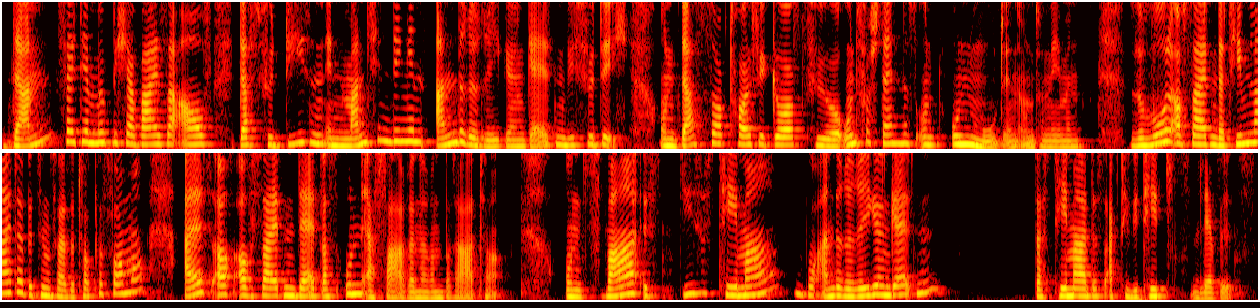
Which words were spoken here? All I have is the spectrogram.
dann fällt dir möglicherweise auf, dass für diesen in manchen Dingen andere Regeln gelten wie für dich. Und das sorgt häufiger für Unverständnis und Unmut in Unternehmen. Sowohl auf Seiten der Teamleiter bzw. Top-Performer als auch auf Seiten der etwas unerfahreneren Berater. Und zwar ist dieses Thema, wo andere Regeln gelten, das Thema des Aktivitätslevels.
